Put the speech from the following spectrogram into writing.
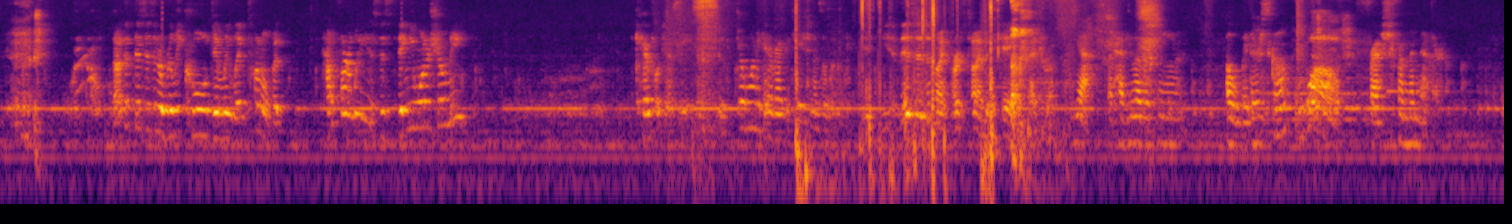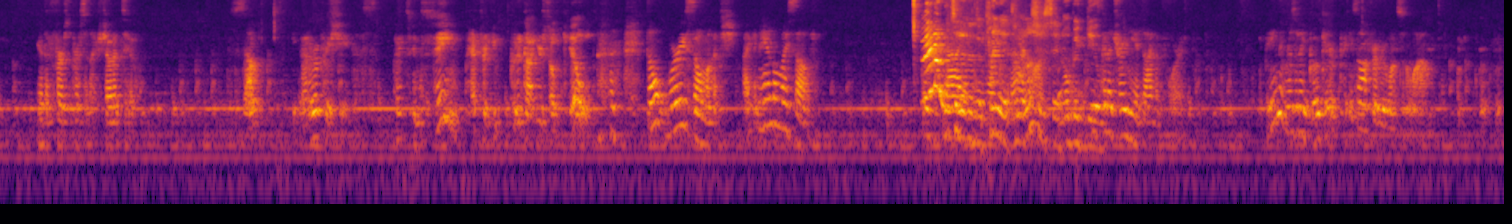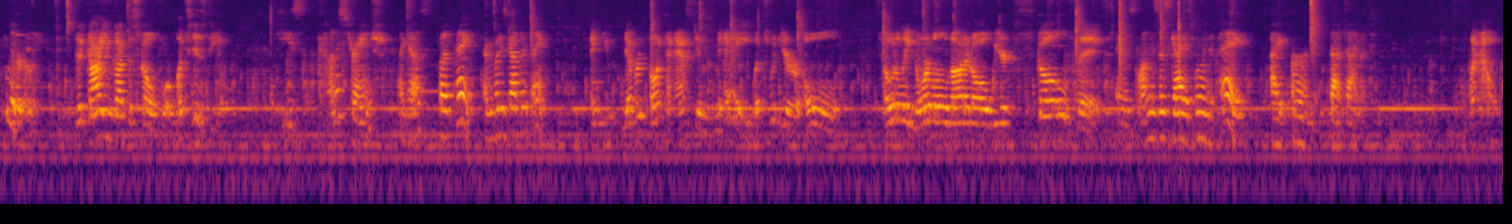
Not that this isn't a really cool, dimly lit tunnel, but how far away is this thing you want to show me? Careful, Jesse. You don't want to get a reputation as a wimp. Yeah, this isn't my first time in a cave, Petra. Yeah, but have you ever seen a wither skull? Whoa! Fresh from the nether. You're the first person I've showed it to. So, you better appreciate this. That's insane, Petra. You could have gotten yourself killed. don't worry so much. I can handle myself. Man, I went to the nether plenty of times. I should have said no big deal. He's deal. gonna trade me a diamond for it. Being the resident go-getter pays off every once in a while. Literally. The guy you got the skull for, what's his deal? He's kind of strange, I guess. But hey, everybody's got their thing. And you never thought to ask him, hey, what's with your whole totally normal, not at all weird skull thing? And as long as this guy is willing to pay, I earned that diamond. Wow.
